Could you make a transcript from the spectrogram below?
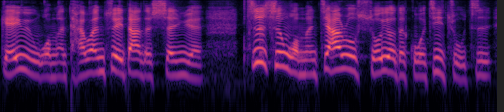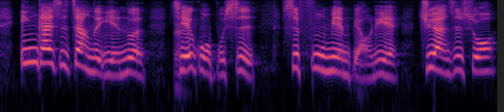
给予我们台湾最大的声援，支持我们加入所有的国际组织，应该是这样的言论。结果不是，是负面表列，居然是说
